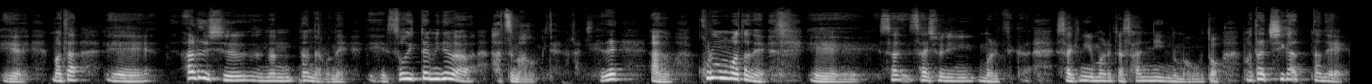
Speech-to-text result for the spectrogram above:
えー、また、えー、ある種な、なんだろうね、えー、そういった意味では初孫みたいな感じでね、あの、これもまたね、えー、さ最初に生まれてから、先に生まれた3人の孫と、また違ったね、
